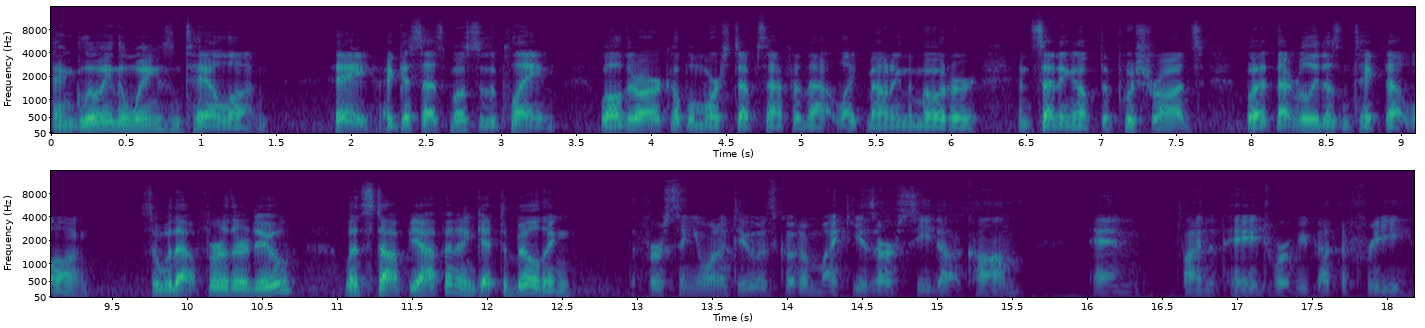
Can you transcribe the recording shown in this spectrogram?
and gluing the wings and tail on. Hey, I guess that's most of the plane. Well, there are a couple more steps after that, like mounting the motor and setting up the push rods, but that really doesn't take that long. So without further ado, let's stop yapping and get to building the first thing you want to do is go to mikeysrc.com and find the page where we've got the free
